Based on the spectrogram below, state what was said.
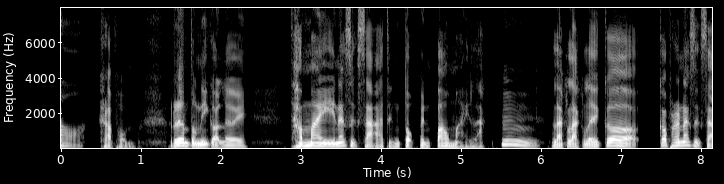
ต่อ ครับผม เริ่มตรงนี้ก่อนเลยทำไมนักศึกษาถึงตกเป็นเป้าหมายหลักอืมหลักๆเลยก็ก็เพราะนักศึกษา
